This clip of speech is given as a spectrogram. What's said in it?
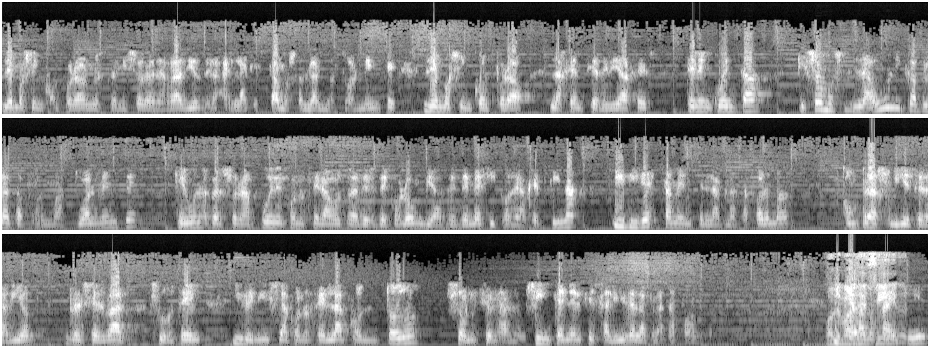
le hemos incorporado nuestra emisora de radio en la que estamos hablando actualmente, le hemos incorporado la agencia de viajes. Ten en cuenta que somos la única plataforma actualmente que una persona puede conocer a otra desde Colombia, desde México, de Argentina y directamente en la plataforma comprar su billete de avión, reservar su hotel y venirse a conocerla con todo solucionado, sin tener que salir de la plataforma. Podemos decir,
